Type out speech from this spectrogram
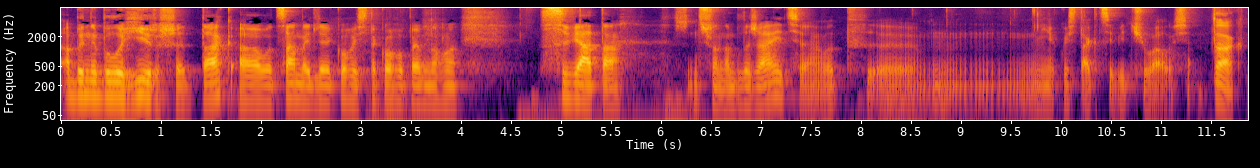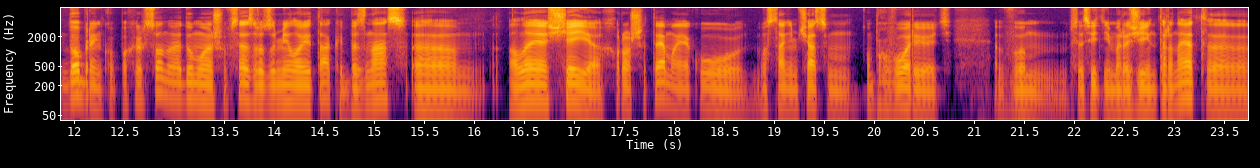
аби не було гірше, так, а от саме для якогось такого певного свята. Що наближається, от е, якось так це відчувалося. Так, добренько. По Херсону, я думаю, що все зрозуміло і так, і без нас. Е, Але ще є хороша тема, яку останнім часом обговорюють в всесвітній мережі інтернет е,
